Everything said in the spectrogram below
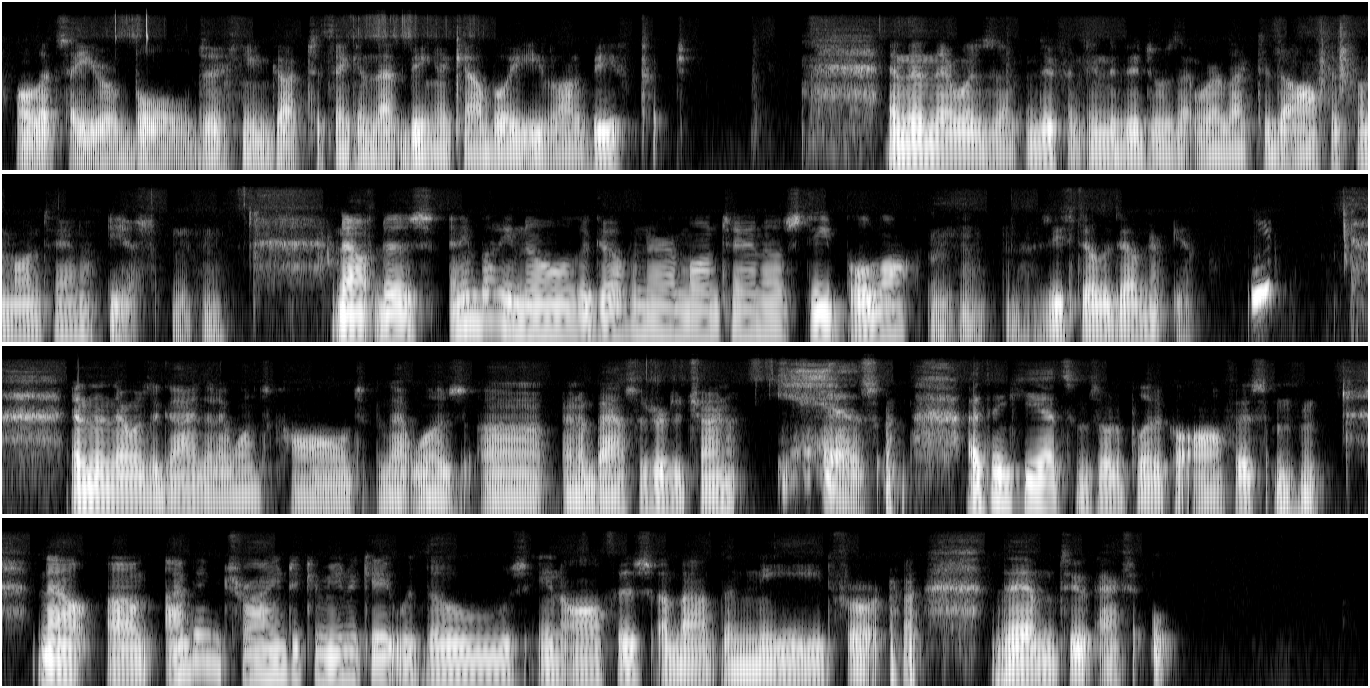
well, let's say you're a bold. You got to thinking that being a cowboy, you eat a lot of beef. And then there was uh, different individuals that were elected to office from Montana. Yes. Mm-hmm. Now, does anybody know the governor of Montana, Steve Bullock? Mm-hmm. Is he still the governor? Yeah. And then there was a guy that I once called that was uh, an ambassador to China. Yes, I think he had some sort of political office. Mm-hmm. Now, um, I've been trying to communicate with those in office about the need for them to actually.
